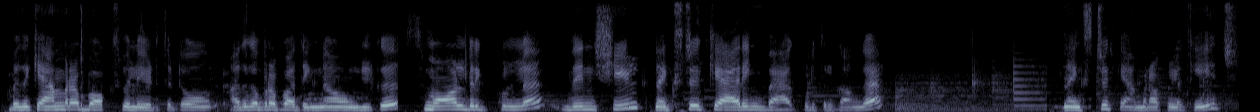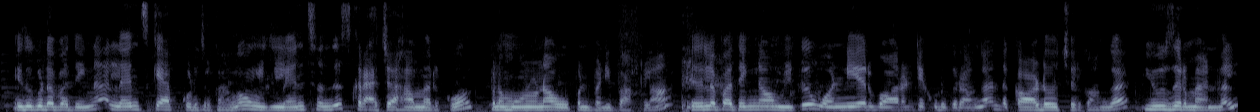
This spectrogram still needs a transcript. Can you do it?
இப்போ இது கேமரா பாக்ஸ் வெளியே எடுத்துட்டோம். அதுக்கப்புறம் பார்த்தீங்கன்னா உங்களுக்கு ஸ்மால் ரிக்குள்ள விண்ட்ஷீல்ட் நெக்ஸ்ட் கேரிங் பேக் கொடுத்துருக்காங்க. நெக்ஸ்ட் கேமராக்குள்ள கேஜ் இது கூட பார்த்தீங்கன்னா லென்ஸ் கேப் கொடுத்துருக்காங்க. உங்களுக்கு லென்ஸ் வந்து ஸ்கிராச் ஆகாமல் இருக்கும். இப்போ நம்ம ஒன்று ஓப்பன் பண்ணி பார்க்கலாம். இதில் பார்த்தீங்கன்னா உங்களுக்கு ஒன் இயர் வாரண்டி கொடுக்குறாங்க. அந்த கார்டு வச்சிருக்காங்க. User manual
